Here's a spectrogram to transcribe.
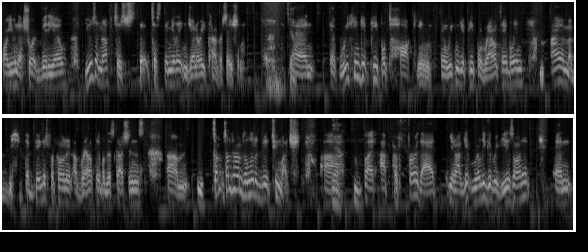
or even a short video, use enough to, st- to stimulate and generate conversation. And if we can get people talking and we can get people roundtabling, I am a, the biggest proponent of roundtable discussions. Um, some, sometimes a little bit too much, uh, but I prefer that. You know, I get really good reviews on it, and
